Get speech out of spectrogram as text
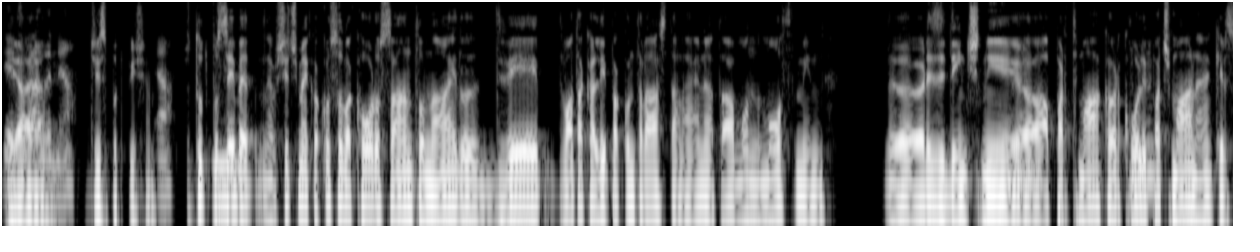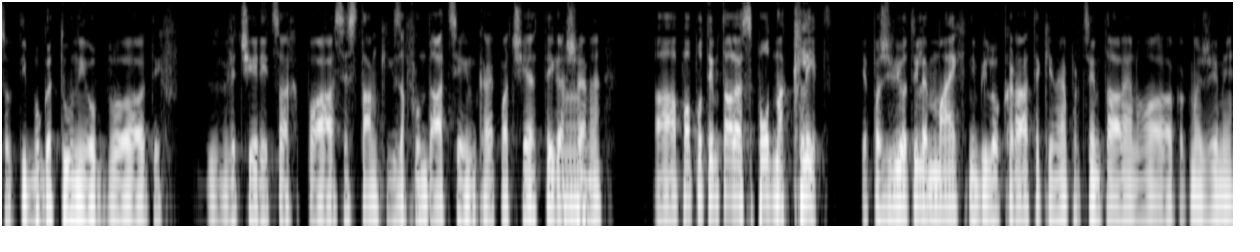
Ja, ja. zraven. Ja. Čist podpišem. Ja. Še tudi posebej eh, všeč mi je, kako so na Koru Santo najdel dve, dva taka lepa kontrasta. Ne? Ena ta Mon Mothman, eh, rezidenčni mm. apartma, karkoli mm. pač ima, ne? kjer so ti bogatuni ob eh, teh večericah, pa sestankih za fundacije in kaj pač je tega mm. še ne. Uh, pa potem tale spodnja klet, kjer pa živijo ti majhni bilokrate, ki ne predvsem tale, no, kako me že ime,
